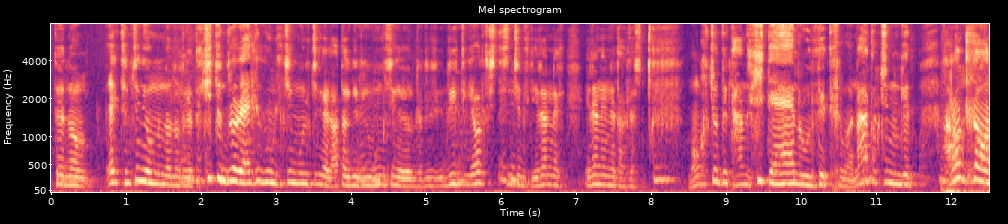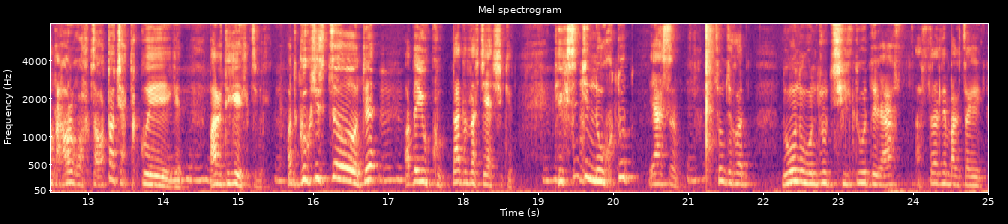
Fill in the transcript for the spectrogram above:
Тэгээ нөө яг тэмцээний өмнө бол ингээд хит өндрөөр алиг үнэлж юм үнэлж ингээд одоо ингээд хүмүүсийн рейтинг явуулдаг гэсэн чинь Ираны Ираны нэг тоглосон. Монголчуудыг та нар хит амар үнэлээд их юм ба. Наад бол чинь ингээд 17 онд авраг болцоо одоо чадахгүй гэд баг тгээ хэлсэн бэл. Одоо гөгшөрцөө тий? Одоо юу хүү? Наад бол чи яашиг гэд. Тэгсэн чинь нөхдүүд яасан? Цүм зөхөд нөгөө нэг өндрүүд шилдгүүдийг Австралийн баг цагийг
